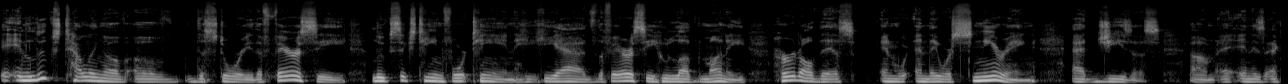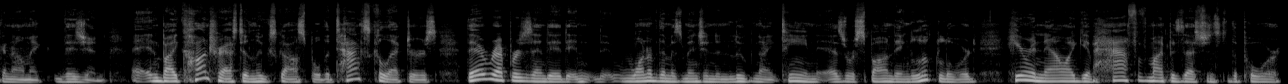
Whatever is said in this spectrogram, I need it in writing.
In Luke's telling of, of the story, the Pharisee, Luke 16, 14, he, he adds, the Pharisee who loved money heard all this and and they were sneering at Jesus um, in his economic vision. And by contrast, in Luke's gospel, the tax collectors they're represented in one of them is mentioned in Luke 19 as responding, "Look, Lord, here and now I give half of my possessions to the poor,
